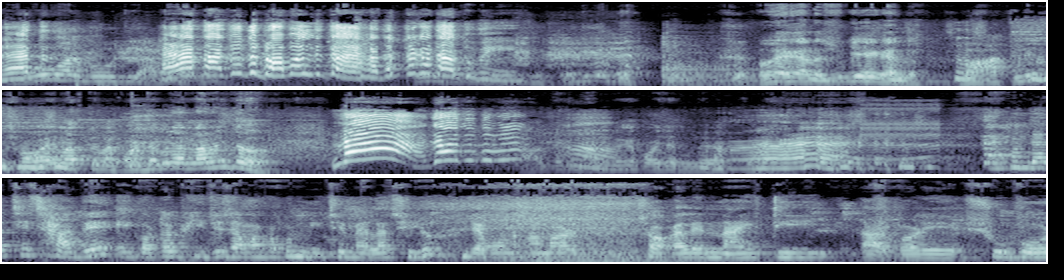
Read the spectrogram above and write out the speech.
হ্যাঁ। হ্যাঁ তার জন্য তো ডবল দিতে হয় হাজার টাকা দাও তুমি। হয়ে গেল শুকিয়ে গেল। মাতলি সবাই মারতে পারে। পয়সা গুলো নামই তো। না যাও তো তুমি। পয়সা গুনে রাখতে হ্যাঁ, এখন যাচ্ছি ছাদে এই কটা ভিজে জামা কাপড় নিচে মেলা ছিল যেমন আমার সকালের নাইটি তারপরে শুভর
